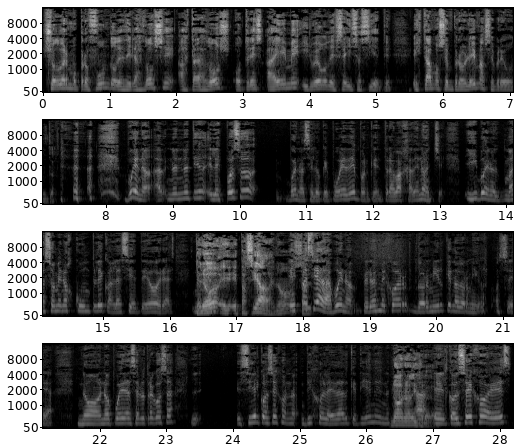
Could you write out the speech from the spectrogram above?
Yo duermo profundo desde las 12 hasta las 2 o 3 a.m. y luego de 6 a 7. ¿Estamos en problemas? Se pregunta. bueno, no, no el esposo bueno, hace lo que puede porque trabaja de noche. Y bueno, más o menos cumple con las siete horas. Pero espaciadas, ¿no? Espaciadas, bueno, pero es mejor dormir que no dormir. O sea, no, no puede hacer otra cosa. Si el consejo dijo la edad que tiene. No, no, dijo ah, la edad. El consejo es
